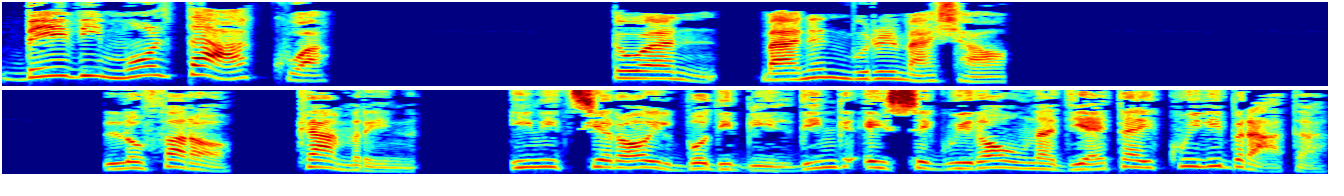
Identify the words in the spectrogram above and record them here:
Bevi molta acqua. 또한, 많은 물을 마셔. Lo farò, Camrin. Inizierò il bodybuilding e seguirò una dieta equilibrata.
